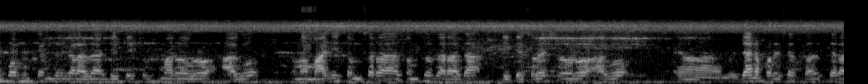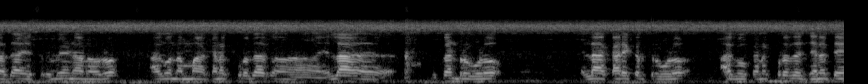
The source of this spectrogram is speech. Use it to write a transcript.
ಉಪಮುಖ್ಯಮಂತ್ರಿಗಳಾದ ಡಿ ಕೆ ಶಿವಕುಮಾರ್ ಅವರು ಹಾಗೂ ನಮ್ಮ ಮಾಜಿ ಸಂಸರ ಸಂಸದರಾದ ಡಿ ಕೆ ಸುರೇಶ್ ಅವರು ಹಾಗೂ ವಿಧಾನ ಪರಿಷತ್ ಸದಸ್ಯರಾದ ಎಸ್ ರುವೇಣನವರು ಹಾಗೂ ನಮ್ಮ ಕನಕಪುರದ ಎಲ್ಲ ಮುಖಂಡರುಗಳು, ಎಲ್ಲ ಕಾರ್ಯಕರ್ತರುಗಳು ಹಾಗೂ ಕನಕಪುರದ ಜನತೆ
